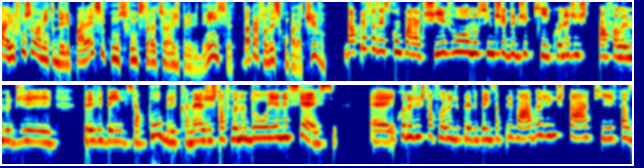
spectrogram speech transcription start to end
Tá, e o funcionamento dele parece com os fundos tradicionais de previdência? Dá para fazer esse comparativo? Dá para fazer esse comparativo no sentido de que, quando a gente está falando de previdência pública, né, a gente está falando do INSS. É, e quando a gente está falando de previdência privada, a gente está aqui faz,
